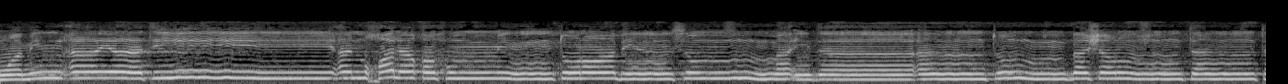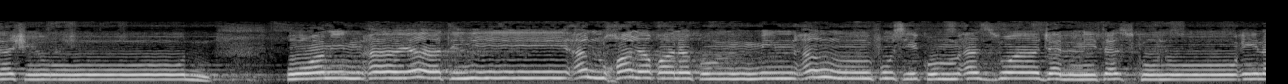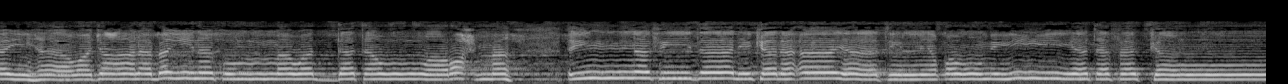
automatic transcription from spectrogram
ومن آياته أن خلقكم من تراب ثم إذا أنتم بشر تنتشرون. ومن آياته أن خلق لكم من أنفسكم أزواجا لتسكنوا إليها وجعل بينكم مودة ورحمة إن في ذلك لآيات لقوم يتفكرون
